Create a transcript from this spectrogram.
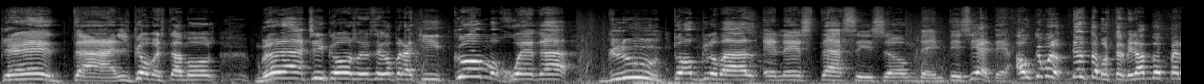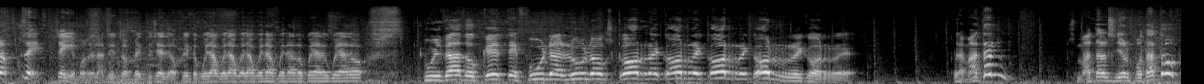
¿Qué tal? ¿Cómo estamos? Bueno chicos, hoy os tengo por aquí cómo juega Glue Top Global en esta Season 27 Aunque bueno, ya estamos terminando, pero sí, seguimos en la Season 27 Ojito, cuidado, cuidado, cuidado, cuidado, cuidado, cuidado, cuidado. Que te funa Lunox, corre, corre, corre, corre, corre. ¿La matan? ¿Pues mata al señor Potato?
